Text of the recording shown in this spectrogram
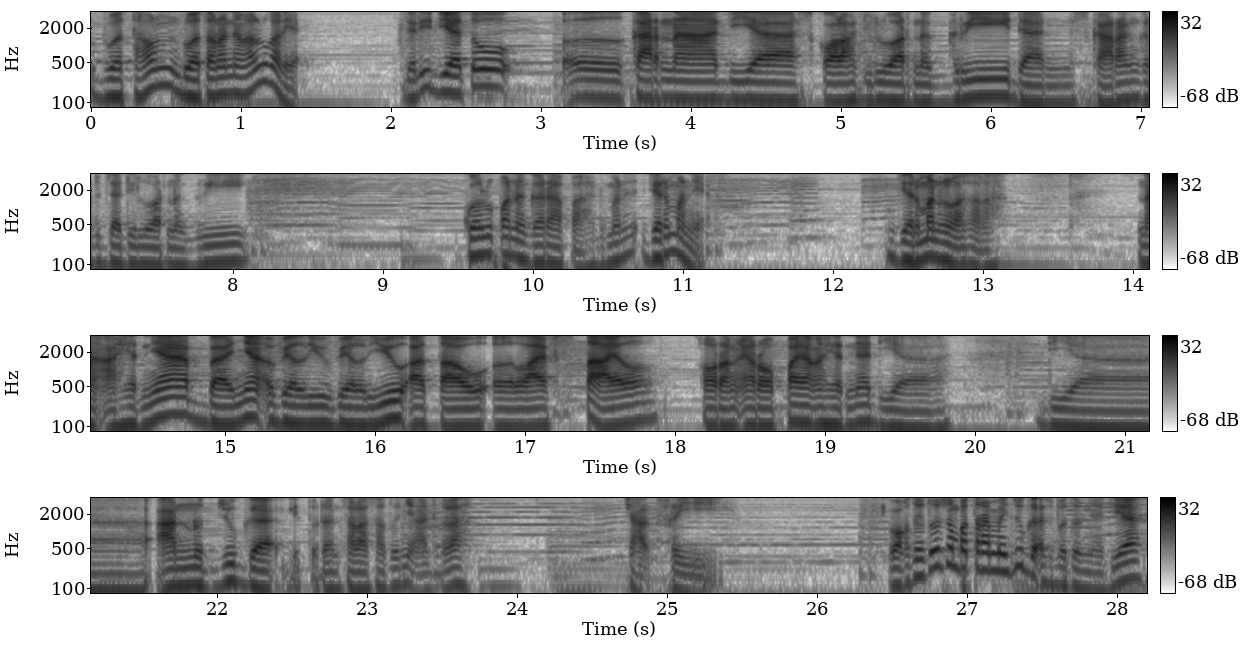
dua tahun dua tahunan yang lalu kali ya. Jadi dia tuh eh, karena dia sekolah di luar negeri dan sekarang kerja di luar negeri. Gue lupa negara apa, di mana? Jerman ya. Jerman kalau nggak salah. Nah akhirnya banyak value-value atau eh, lifestyle orang Eropa yang akhirnya dia dia anut juga gitu dan salah satunya adalah child free. Waktu itu sempat ramai juga sebetulnya dia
